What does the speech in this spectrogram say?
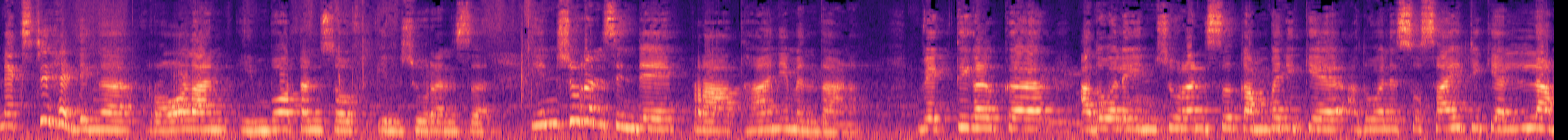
Next heading role and importance of insurance ഇൻഷുറൻസിന്റെ പ്രാധാന്യം എന്താണ്? വ്യക്തികൾക്ക് അതുപോലെ ഇൻഷുറൻസ് കമ്പനിക്ക് അതുപോലെ സൊസൈറ്റിക്ക് എല്ലാം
